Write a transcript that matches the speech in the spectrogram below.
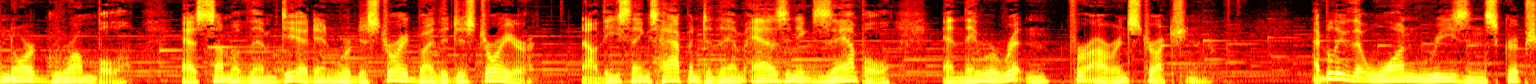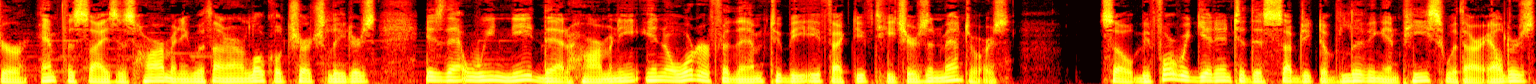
Nor grumble as some of them did and were destroyed by the destroyer. Now, these things happened to them as an example, and they were written for our instruction. I believe that one reason Scripture emphasizes harmony within our local church leaders is that we need that harmony in order for them to be effective teachers and mentors. So, before we get into this subject of living in peace with our elders,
